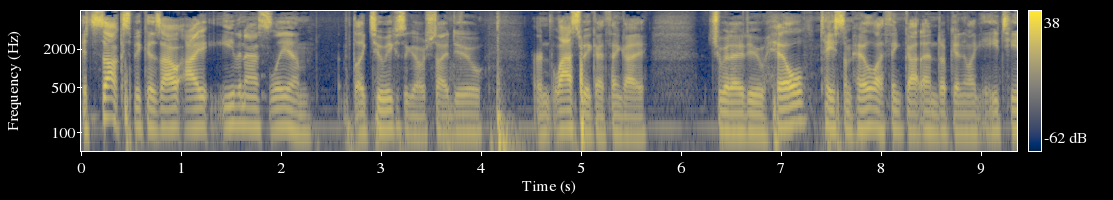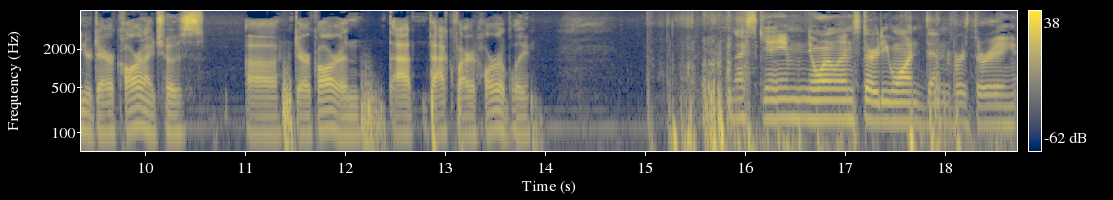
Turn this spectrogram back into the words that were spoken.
It sucks because I, I even asked Liam like two weeks ago, should I do, or last week I think I, should I do Hill, Taysom Hill? I think got ended up getting like 18 or Derek Carr, and I chose uh, Derek Carr, and that backfired horribly. Next game, New Orleans 31, Denver 3.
